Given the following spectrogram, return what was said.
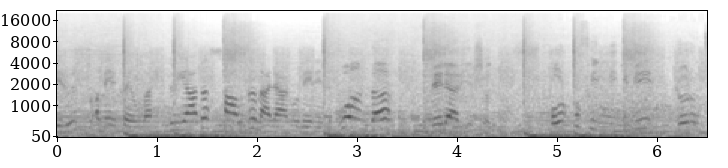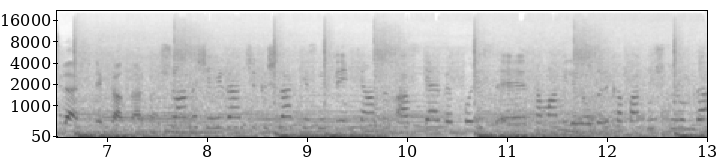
virüs Amerika'ya ulaştı. Dünyada salgın alarmı verildi. Bu anda neler yaşanıyor? Korku filmi gibi görüntüler ekranlarda. Şu anda şehirden çıkışlar kesinlikle imkansız. Asker ve polis e, tamamıyla yolları kapatmış durumda.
